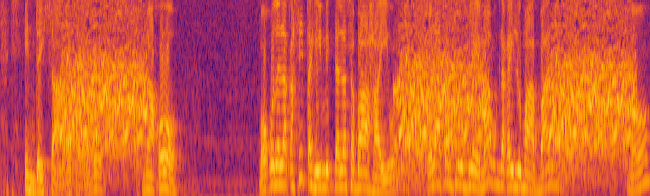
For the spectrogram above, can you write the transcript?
Inday Sara sa ganun. Nako. Ako na lang kasi tahimik na lang sa bahay. Wala, pang problema, wag na kayo lumaban. No?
